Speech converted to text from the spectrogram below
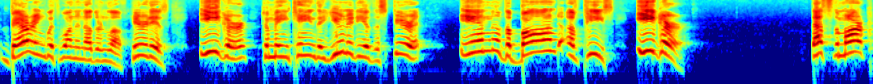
bearing with one another in love. Here it is eager to maintain the unity of the Spirit in the bond of peace. Eager. That's the mark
